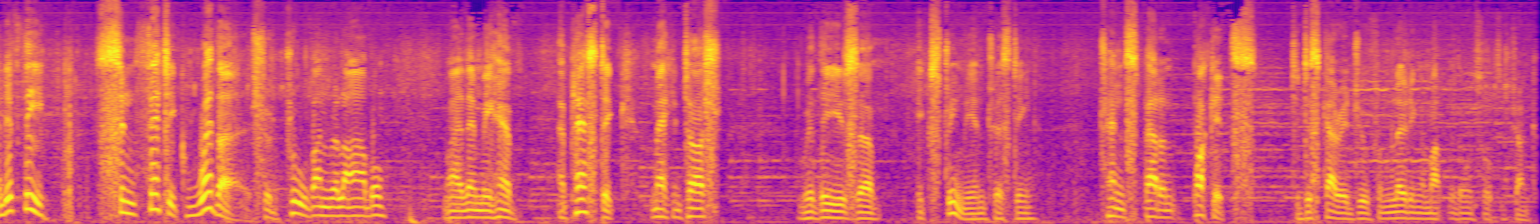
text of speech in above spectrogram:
And if the synthetic weather should prove unreliable, why then we have a plastic Macintosh with these uh, extremely interesting transparent pockets to discourage you from loading them up with all sorts of junk.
